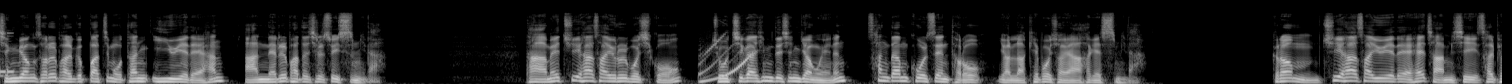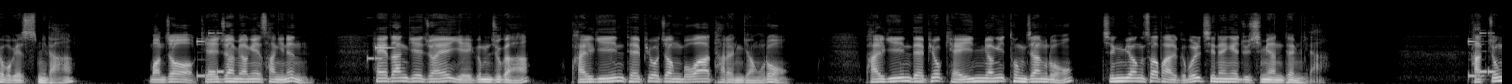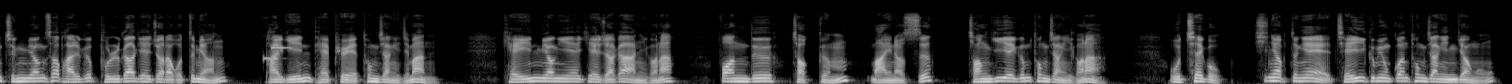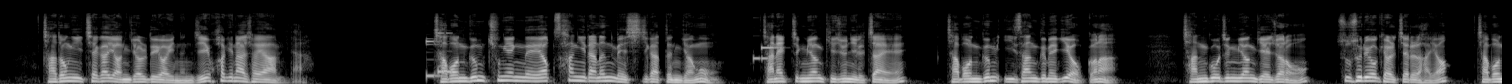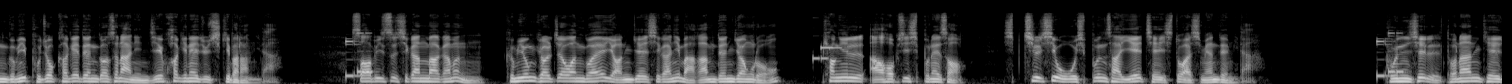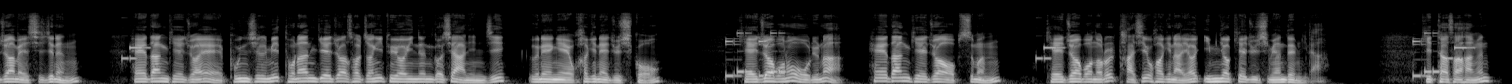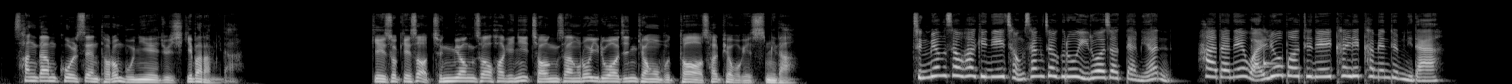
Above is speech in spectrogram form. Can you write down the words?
증명서를 발급받지 못한 이유에 대한 안내를 받으실 수 있습니다. 다음에 취하 사유를 보시고 조치가 힘드신 경우에는 상담 콜센터로 연락해 보셔야 하겠습니다. 그럼 취하 사유에 대해 잠시 살펴보겠습니다. 먼저 계좌명의 상인은 해당 계좌의 예금주가 발기인 대표 정보와 다른 경우로 발기인 대표 개인 명의 통장으로 증명서 발급을 진행해 주시면 됩니다. 각종 증명서 발급 불가 계좌라고 뜨면 발기인 대표의 통장이지만 개인 명의의 계좌가 아니거나 펀드, 적금, 마이너스, 정기예금 통장이거나 우체국, 신협 등의 제2금융권 통장인 경우 자동이체가 연결되어 있는지 확인하셔야 합니다. 자본금 충액 내역 상이라는 메시지가 뜬 경우 잔액증명 기준 일자에 자본금 이상 금액이 없거나 잔고증명 계좌로 수수료 결제를 하여 자본금이 부족하게 된 것은 아닌지 확인해 주시기 바랍니다. 서비스 시간 마감은 금융결제원과의 연계 시간이 마감된 경우로 평일 9시 10분에서 17시 50분 사이에 제시도 하시면 됩니다. 분실 도난 계좌 메시지는 해당 계좌에 분실 및 도난 계좌 설정이 되어 있는 것이 아닌지 은행에 확인해 주시고 계좌번호 오류나 해당 계좌 없음은 계좌번호를 다시 확인하여 입력해 주시면 됩니다. 기타 사항은 상담 콜센터로 문의해 주시기 바랍니다. 계속해서 증명서 확인이 정상으로 이루어진 경우부터 살펴보겠습니다. 증명서 확인이 정상적으로 이루어졌다면 하단의 완료 버튼을 클릭하면 됩니다.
